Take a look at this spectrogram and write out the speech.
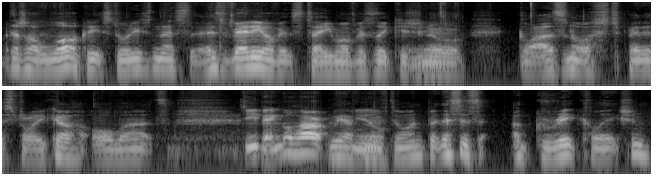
there's a lot of great stories in this. It's very of its time, obviously, because you know Glasnost, Perestroika, all that. Steve Englehart, We have you know, moved on, but this is a great collection.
